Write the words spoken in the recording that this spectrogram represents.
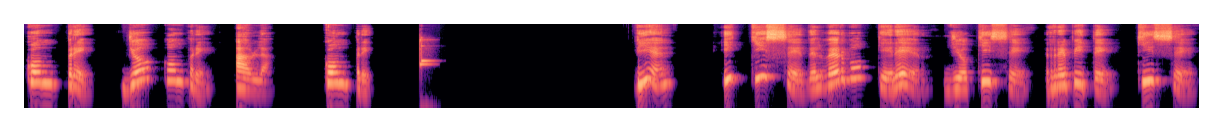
Compré. Yo compré. Habla. Compré. Bien. Y quise del verbo querer. Yo quise. Repite. Quise.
